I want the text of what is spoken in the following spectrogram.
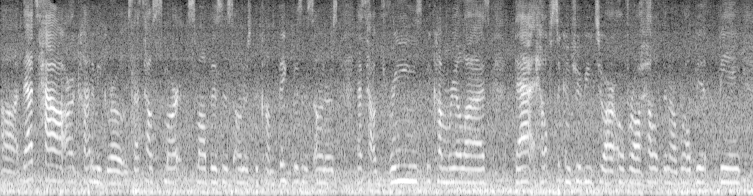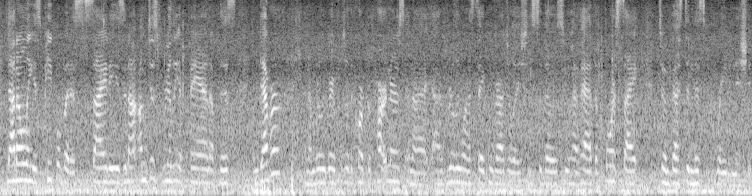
Uh, that's how our economy grows. That's how smart small business owners become big business owners. That's how dreams become realized. That helps to contribute to our overall health and our well-being, not only as people, but as societies. And I'm just really a fan of this endeavor and I'm really grateful to the corporate partners and I, I really want to say congratulations to those who have had the foresight to invest in this great initiative.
